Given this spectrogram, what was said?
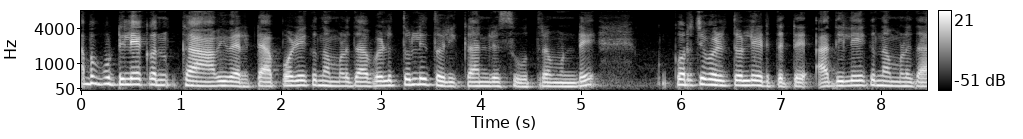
അപ്പോൾ പുട്ടിലേക്കൊന്ന് കാവി വരട്ടെ. അപ്പോഴേക്കും നമ്മളിതാ വെളുത്തുള്ളി തൊലിക്കാനൊരു സൂത്രമുണ്ട്. കുറച്ച് വെളുത്തുള്ളി എടുത്തിട്ട് അതിലേക്ക് നമ്മളിതാ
